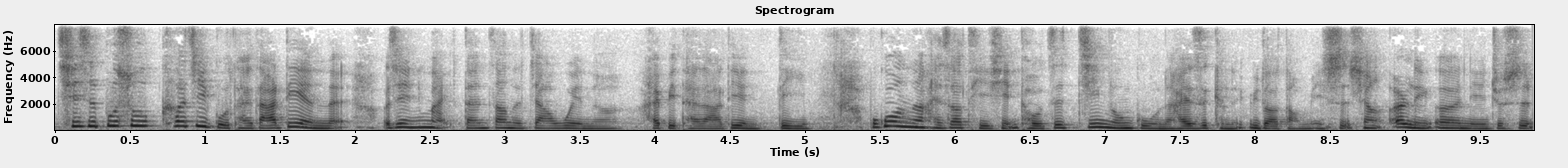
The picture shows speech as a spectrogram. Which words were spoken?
其实不输科技股台达电呢，而且你买单张的价位呢，还比台达电低。不过呢，还是要提醒，投资金融股呢，还是可能遇到倒霉事。像二零二二年就是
